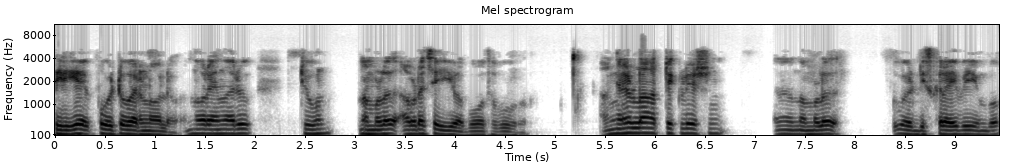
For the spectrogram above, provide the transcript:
തിരികെ പോയിട്ട് വരണമല്ലോ എന്ന് പറയുന്ന ഒരു ട്യൂൺ നമ്മൾ അവിടെ ചെയ്യുക ബോധപൂർവം. അങ്ങനെയുള്ള ആർട്ടിക്കുലേഷൻ നമ്മൾ ഡിസ്ക്രൈബ് ചെയ്യുമ്പോൾ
